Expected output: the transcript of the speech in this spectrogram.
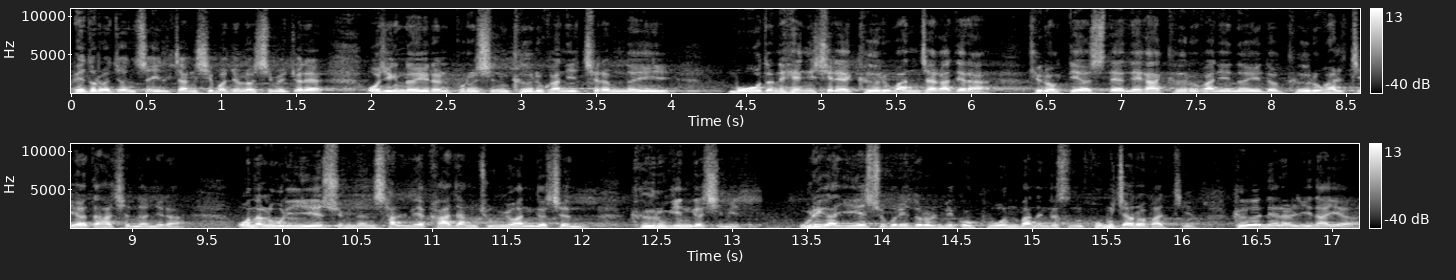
베드로전서 1장 15절로 16절에 오직 너희를 부르신 거룩한 이처럼 너희 모든 행실에 거룩한 자가 되라 기록되었을 때 내가 거룩하니 너희도 거룩할지어다 하셨느니라 오늘 우리 예수 믿는 삶의 가장 중요한 것은 거룩인 것입니다 우리가 예수 그리스도를 믿고 구원받는 것은 공짜로 받지요 그 은혜를 인하여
